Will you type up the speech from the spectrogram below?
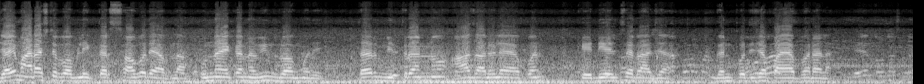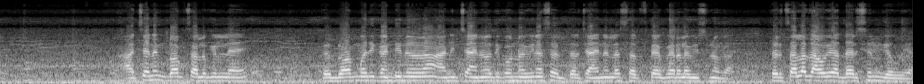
जय महाराष्ट्र पब्लिक. तर स्वागत आहे आपला पुन्हा एका नवीन ब्लॉगमध्ये. तर मित्रांनो आज आलेलो आहे आपण के डी एलचा राजा गणपतीच्या पायाभराला अचानक ब्लॉग चालू केलेला आहे. तर ब्लॉगमध्ये कंटिन्यू राहा आणि चॅनलवरती कोण नवीन असेल तर चॅनलला सबस्क्राईब करायला विसरू नका. तर चला जाऊया दर्शन घेऊया.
